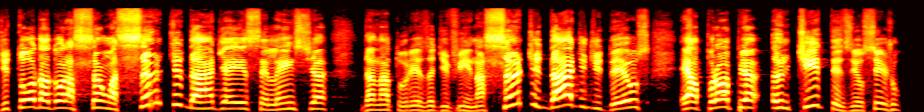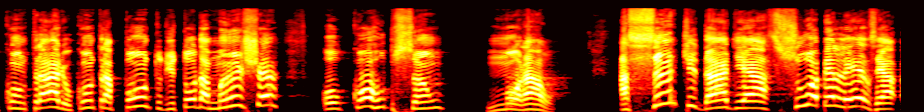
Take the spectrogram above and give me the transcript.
de toda adoração. A santidade é a excelência da natureza divina. A santidade de Deus é a própria antítese, ou seja, o contrário, o contraponto de toda mancha ou corrupção moral. A santidade é a sua beleza, é a,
